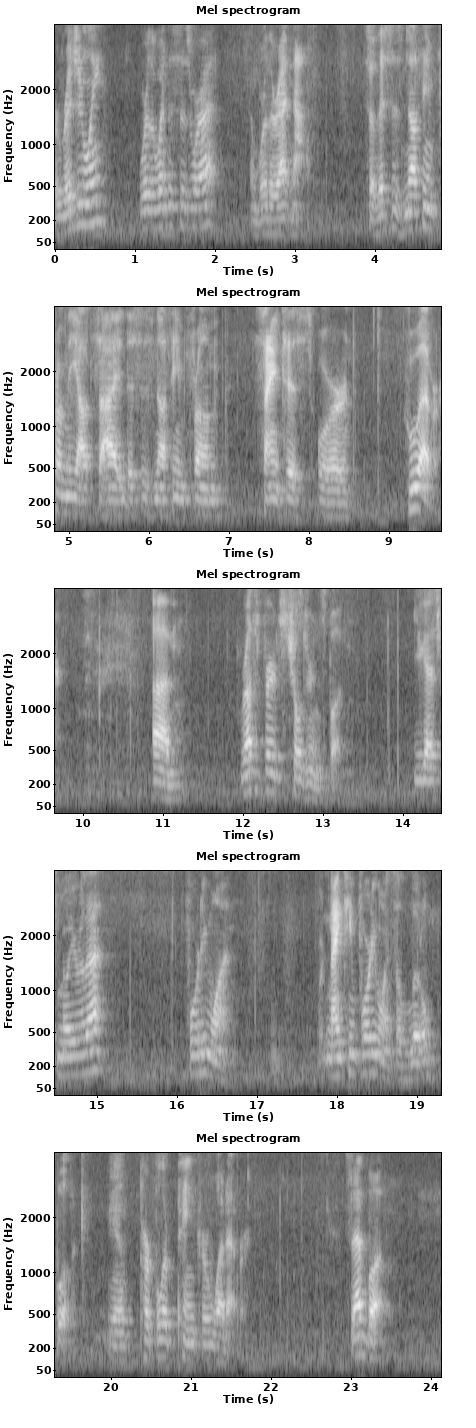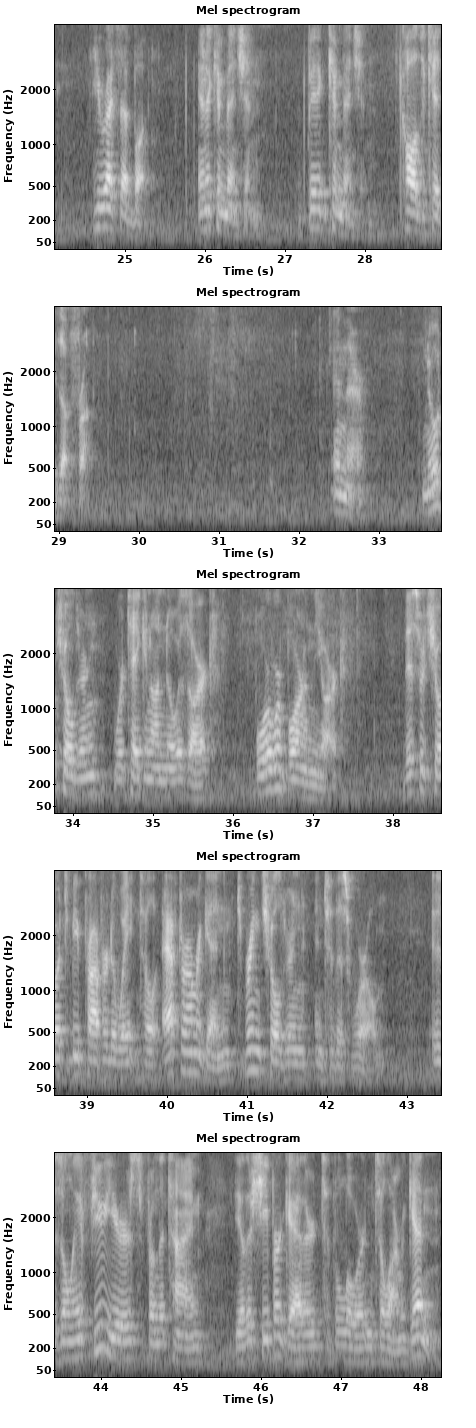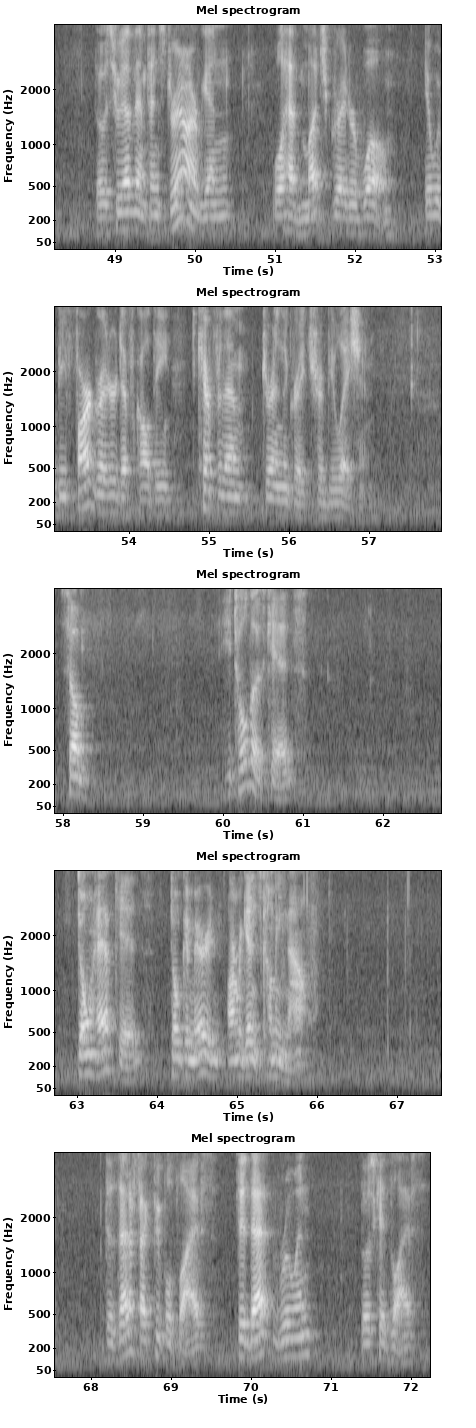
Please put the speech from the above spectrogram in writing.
originally where the witnesses were at and where they're at now. So this is nothing from the outside, this is nothing from scientists or whoever. Um, Rutherford's children's book. You guys familiar with that? 41. 1941. It's a little book, you know, purple or pink or whatever. So that book, he writes that book in a convention, big convention, calls the kids up front. In there, no children were taken on Noah's Ark or were born on the ark. This would show it to be proper to wait until after Armageddon to bring children into this world. It is only a few years from the time the other sheep are gathered to the Lord until Armageddon. Those who have infants during Armageddon will have much greater woe. It would be far greater difficulty to care for them during the Great Tribulation. So, he told those kids, don't have kids, don't get married, Armageddon's coming now. Does that affect people's lives? Did that ruin those kids' lives?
